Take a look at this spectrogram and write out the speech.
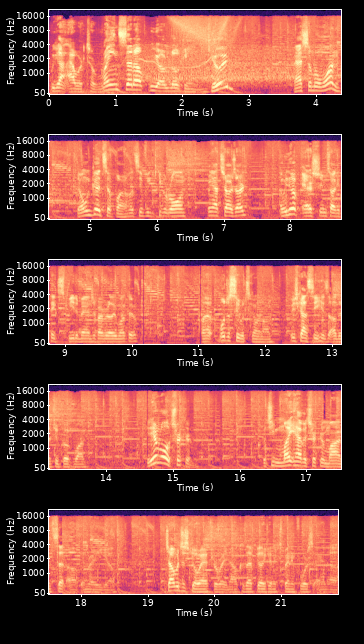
We got our terrain set up. We are looking good. Match number one. Going good so far. Let's see if we can keep it rolling. Bring out Charizard. And we do have Airstream, so I can take speed advantage if I really want to. But we'll just see what's going on. We just gotta see his other two Pokemon. He didn't roll a Trick Room. Which he might have a Trick Room Mon set up and ready to go. Which I would just go after right now, because I feel like an Expanding Force and uh,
